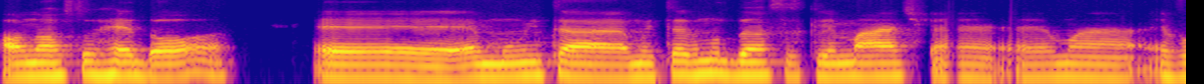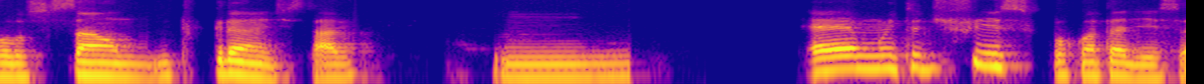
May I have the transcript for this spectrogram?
Ao nosso redor é, é muita, muitas mudanças climáticas, é, é uma evolução muito grande, sabe? E é muito difícil por conta disso.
